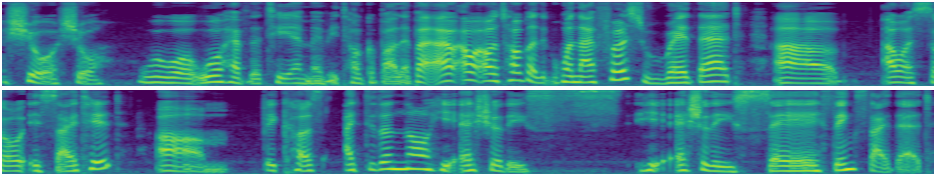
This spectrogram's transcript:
Sure, sure. We will we'll have the tea and maybe talk about it. But I, I'll, I'll talk. When I first read that, uh, I was so excited um, because I didn't know he actually he actually say things like that.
